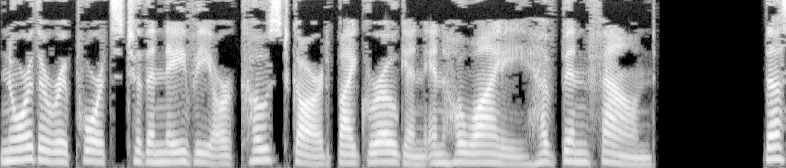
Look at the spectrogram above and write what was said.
nor the reports to the Navy or Coast Guard by Grogan in Hawaii have been found. Thus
